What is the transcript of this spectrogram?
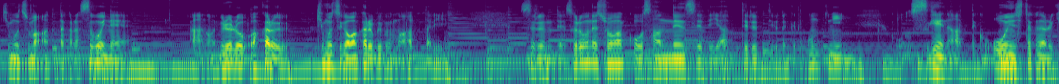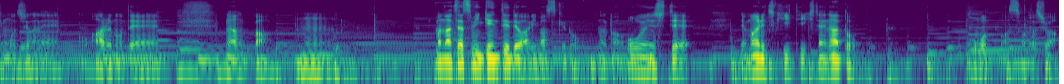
気持ちもあったから、すごいね、あの、いろいろわかる、気持ちがわかる部分もあったりするんで、それをね、小学校3年生でやってるっていうだけで、本当に、こう、すげえなって、こう、応援したくなる気持ちがね、こうあるので、なんか、うん。まあ、夏休み限定ではありますけど、なんか応援して、で毎日聞いていきたいなと思ってます、私は。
